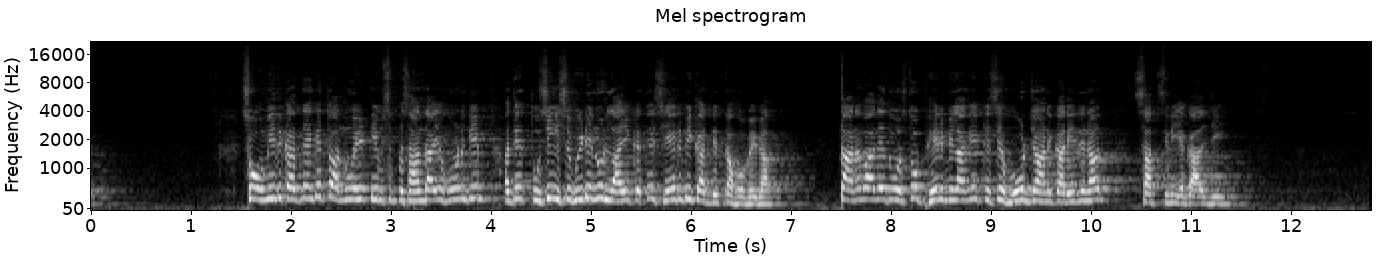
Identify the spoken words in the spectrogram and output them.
ਸੋ ਉਮੀਦ ਕਰਦੇ ਹਾਂ ਕਿ ਤੁਹਾਨੂੰ ਇਹ ਟਿਪਸ ਪਸੰਦ ਆਏ ਹੋਣਗੇ ਅਤੇ ਤੁਸੀਂ ਇਸ ਵੀਡੀਓ ਨੂੰ ਲਾਈਕ ਅਤੇ ਸ਼ੇਅਰ ਵੀ ਕਰ ਦਿੱਤਾ ਹੋਵੇਗਾ। ਧੰਨਵਾਦ ਹੈ ਦੋਸਤੋ ਫਿਰ ਮਿਲਾਂਗੇ ਕਿਸੇ ਹੋਰ ਜਾਣਕਾਰੀ ਦੇ ਨਾਲ। ਸਤਿ ਸ੍ਰੀ ਅਕਾਲ ਜੀ।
